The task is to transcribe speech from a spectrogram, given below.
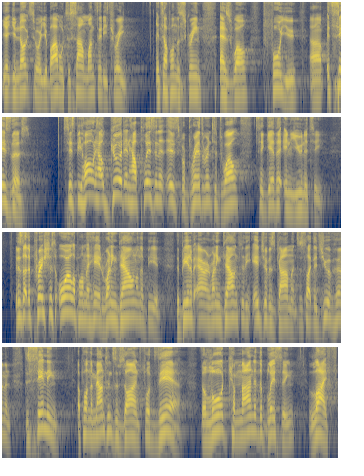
your notes or your Bible to Psalm 133, it's up on the screen as well for you. Uh, it says this says, Behold, how good and how pleasant it is for brethren to dwell together in unity. It is like the precious oil upon the head running down on the beard, the beard of Aaron running down to the edge of his garments. It's like the dew of Hermon descending upon the mountains of Zion, for there the Lord commanded the blessing, life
